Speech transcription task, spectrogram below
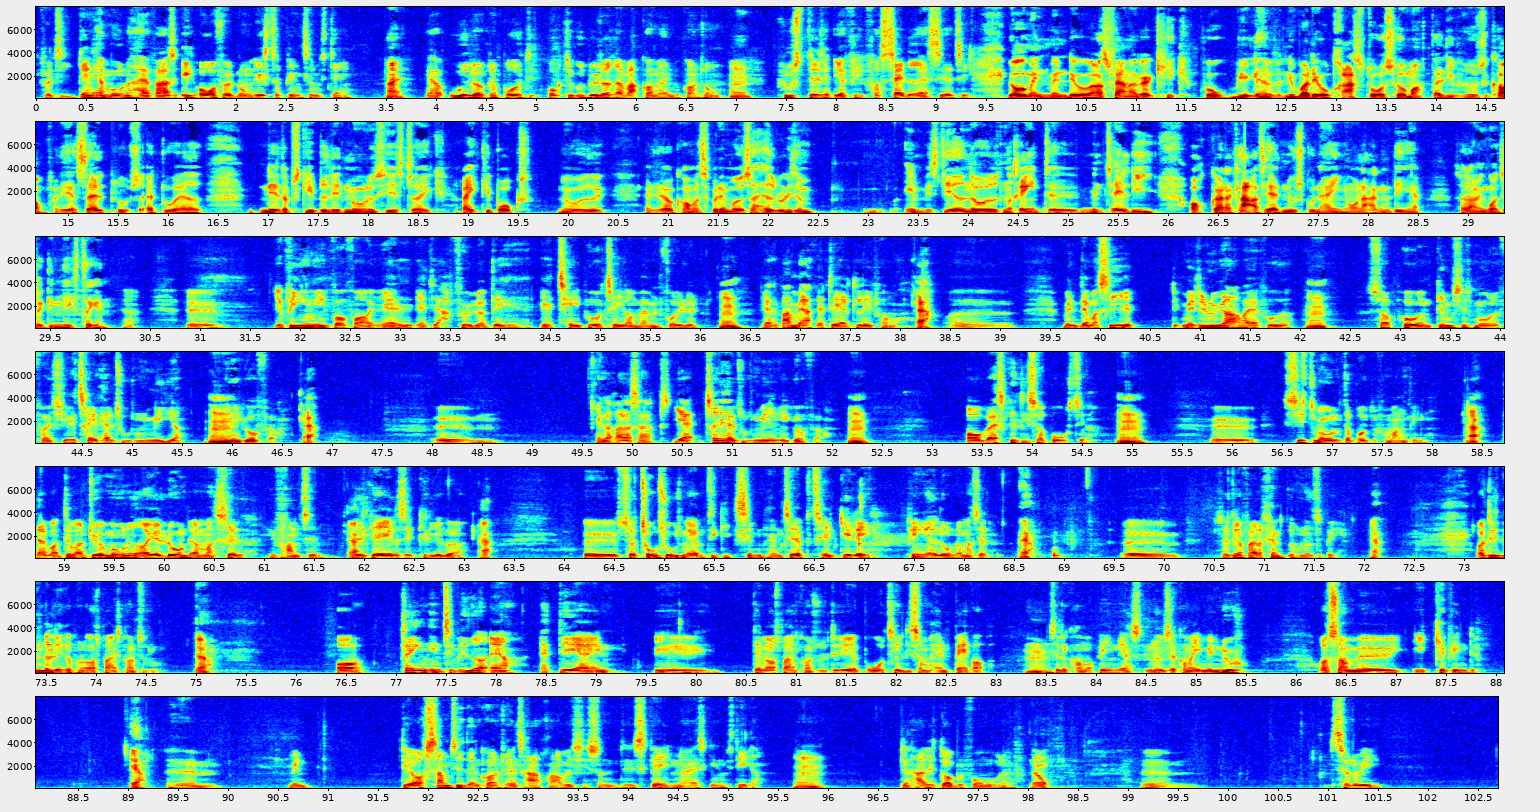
Fordi den her måned har jeg faktisk ikke overført nogen ekstra penge til investering. nej, Jeg har udelukkende brugt, brugt de udbytter, der var kommet ind på kontoen. Mm. Plus det, jeg fik fra salget af CRT. Jo, men, men det jo også fair nok at kigge på virkeligheden, for nu var det jo ret store summer, der lige pludselig kom fra det her salg, plus at du havde netop skibet lidt en måned sidst, og ikke rigtig brugt noget ikke? af det, der var kommet. Så på den måde, så havde du ligesom investeret noget sådan rent øh, mentalt i, og gøre dig klar til, at nu skulle den have en over nakken med det her. Så er der jo ingen grund til at give den ekstra igen. Øh, jeg ved egentlig ikke, hvorfor at, at jeg føler det er tabu at tale om, hvad man får i løn. Mm. Jeg kan bare mærke, at det er det lidt for mig. Ja. Øh, men lad mig sige, at med det nye arbejde, jeg har fået, Mm. så på en gennemsnitsmåned får jeg cirka 3.500 mere, mm. end jeg gjorde før. Ja. Øh, eller rettere sagt, ja, 3.500 mere, end jeg gjorde før. Mm. Og hvad skal de så bruges til? Mm. Øh, sidste måned, der brugte jeg for mange penge. Ja. Der var, det var en dyr måned, og jeg lånte af mig selv i fremtiden, Ja. hvilket jeg ellers ikke kan lide at gøre. Ja. Øh, så 2.000 af dem, det gik simpelthen til at betale gæld af. Penge, jeg havde lånt af mig selv. Ja. Øh, så derfor er der 1.500 tilbage. Ja. Og det er den, der ligger på en opsparingskonto nu. Ja. Og planen indtil videre er, at det er en... Øh, den opsparingskonto, det er det, jeg bruger til ligesom at have en backup, Mm. til der kommer penge, jeg er nødt til at komme af med nu, og som øh, ikke kan vente. Ja. Øhm, men det er også samtidig den konto, jeg tager fra, hvis jeg sådan, det skal ind, når jeg skal investere. Mm. Den har lidt dobbelt formål, ikke? Jo. Øhm, så du ved,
